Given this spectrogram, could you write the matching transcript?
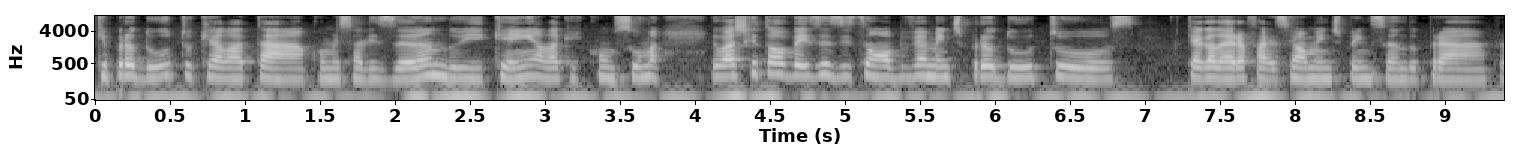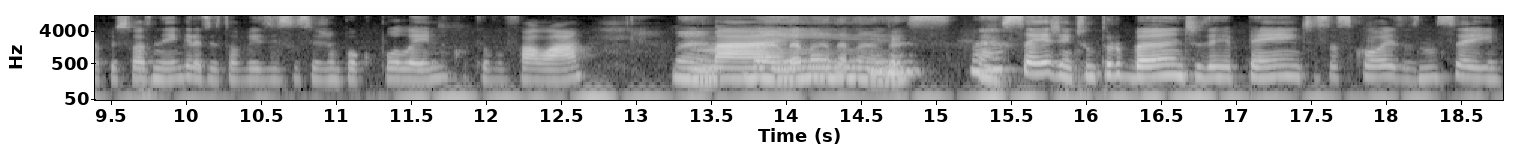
que produto que ela está comercializando e quem ela quer que consuma. Eu acho que talvez existam, obviamente, produtos que a galera faz realmente pensando para pessoas negras, e talvez isso seja um pouco polêmico que eu vou falar. Mas. manda, manda, manda. Não sei, gente, um turbante, de repente, essas coisas, não sei.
